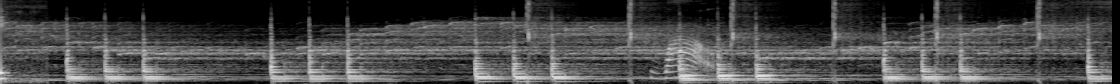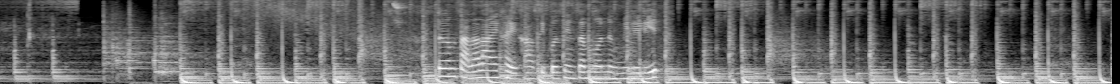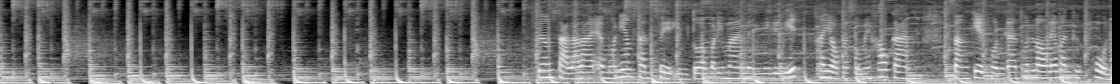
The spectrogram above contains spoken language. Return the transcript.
ไข่ขาว 10%จำนวน 1มิลลิลิตรเติมสารละลายแอมโมเนียมซัลเฟตอิ่มตัวปริมาณ 1มิลลิลิตรเขย่าผสมให้เข้ากัน สังเกตผลการทดลองและบันทึกผล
